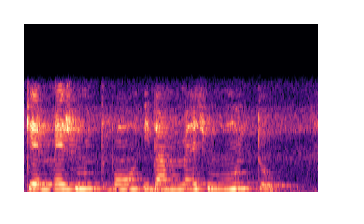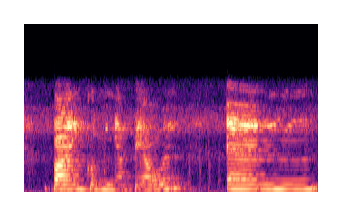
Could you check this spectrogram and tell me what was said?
que é mesmo muito bom e dá mesmo muito bem com a minha pele. Um,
